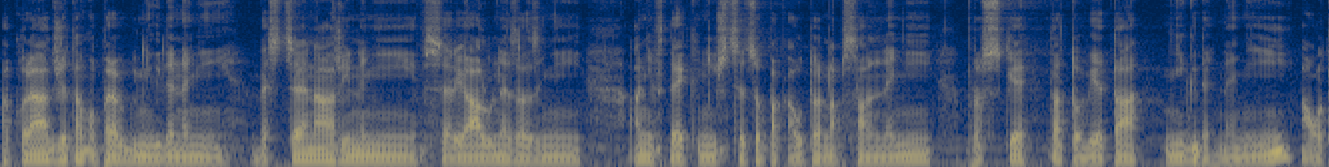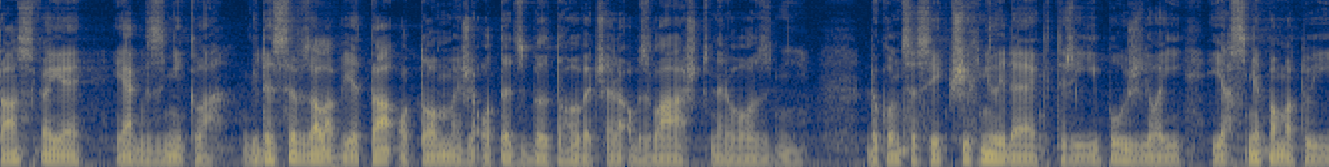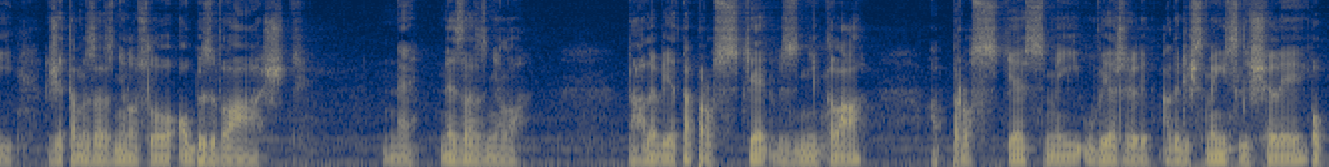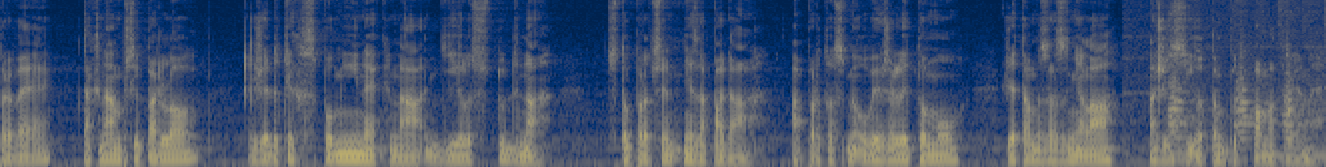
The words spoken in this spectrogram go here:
Akorát, že tam opravdu nikde není. Ve scénáři není, v seriálu nezazní, ani v té knížce, co pak autor napsal, není. Prostě tato věta nikde není a otázka je, jak vznikla. Kde se vzala věta o tom, že otec byl toho večera obzvlášť nervózní. Dokonce si všichni lidé, kteří ji používají, jasně pamatují, že tam zaznělo slovo obzvlášť. Ne, nezaznělo. Tahle věta prostě vznikla a prostě jsme jí uvěřili. A když jsme ji slyšeli poprvé, tak nám připadlo, že do těch vzpomínek na díl Studna stoprocentně zapadá. A proto jsme uvěřili tomu, že tam zazněla a že si ji o tom pamatujeme.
